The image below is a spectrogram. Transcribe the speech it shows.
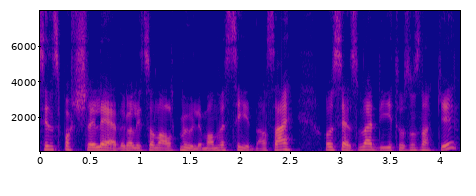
sin sportslige leder og litt sånn altmuligmann ved siden av seg, og det ser ut som det er de to som snakker.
